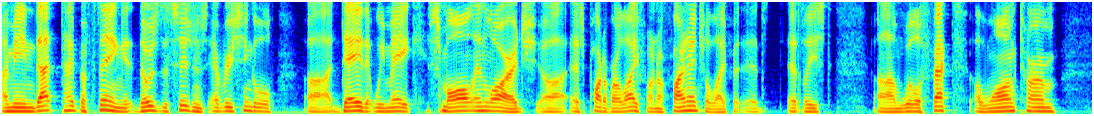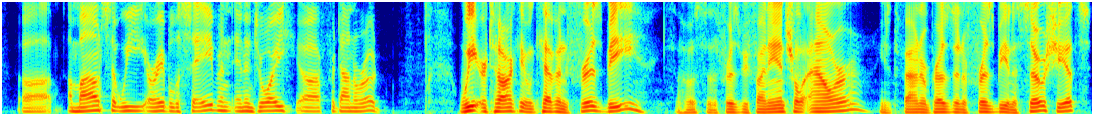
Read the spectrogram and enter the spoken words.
I mean, that type of thing. Those decisions every single uh, day that we make, small and large, uh, as part of our life, on our financial life at, at, least, um, will affect a long term. Uh, amounts that we are able to save and, and enjoy uh, for down the road. We are talking with Kevin Frisbie. He's the host of the Frisbie Financial Hour. He's the founder and president of Frisbie and Associates,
